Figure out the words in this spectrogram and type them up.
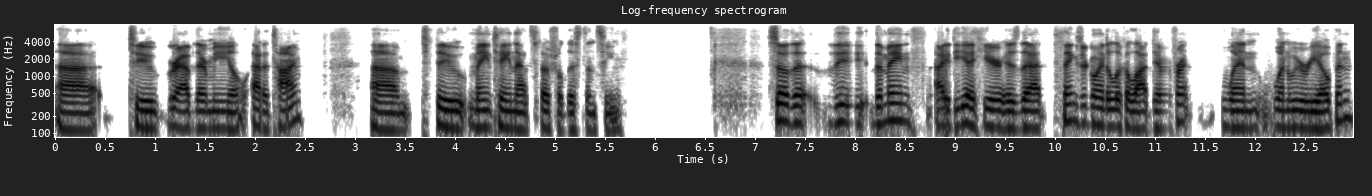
uh, to grab their meal at a time um, to maintain that social distancing so the, the the main idea here is that things are going to look a lot different when when we reopen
